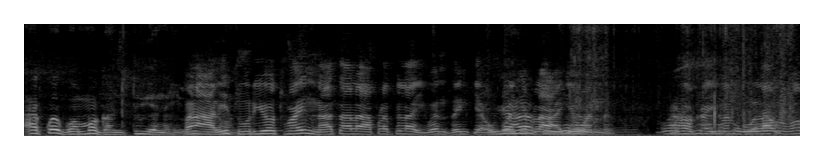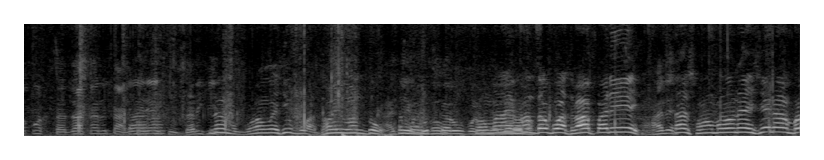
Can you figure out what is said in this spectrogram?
આ કોઈ ગામમાં ગણતું એ નહીં પણ આવી ચોરીઓ થાય ને ચાલે આપણે પેલા ઈવન જઈને કેવું પડે પેલા કે આગેવાનને. હેડો, કઈ ઈવન બોલાવો હો, કરી તારી રે સુધરી ના, ગોમમાંથી બોધો ઈવન તો. હા, તે એવું જ કરવું પડે. સોમણા ઈવન તો પડી. હા, તે- તાર છે ને, બહુ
